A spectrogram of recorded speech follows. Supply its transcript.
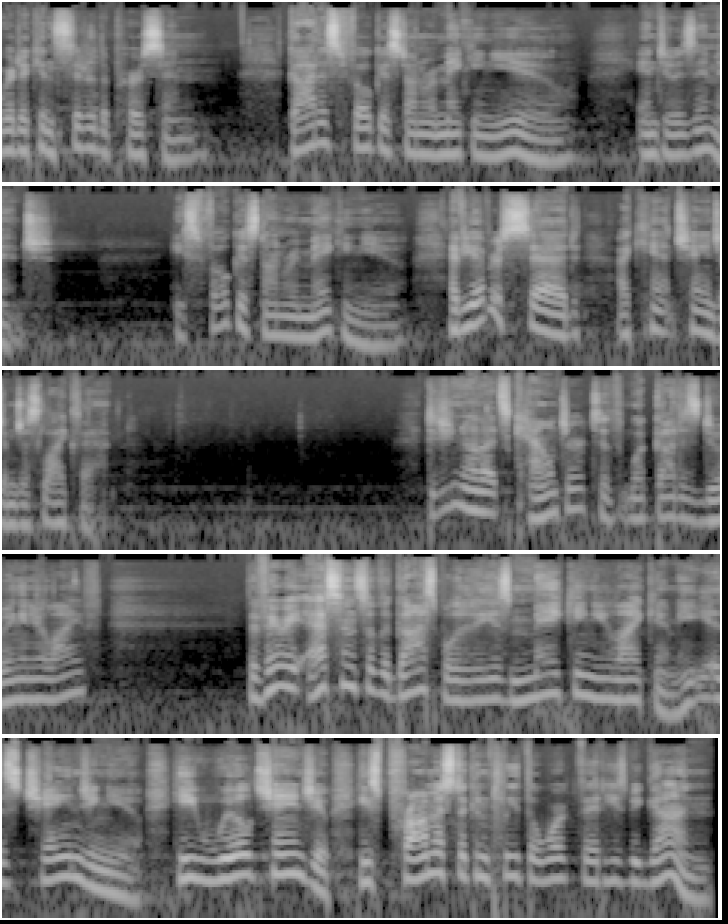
We're to consider the person. God is focused on remaking you into his image. He's focused on remaking you. Have you ever said, I can't change, I'm just like that? Did you know that's counter to what God is doing in your life? The very essence of the gospel is He is making you like Him. He is changing you. He will change you. He's promised to complete the work that He's begun.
